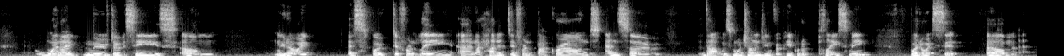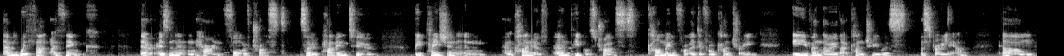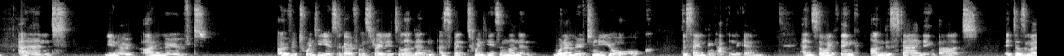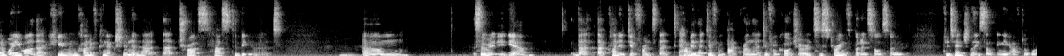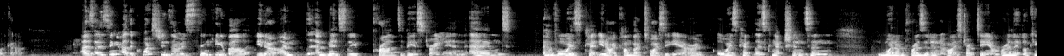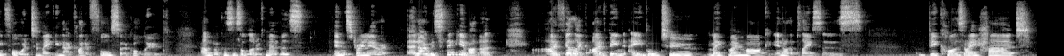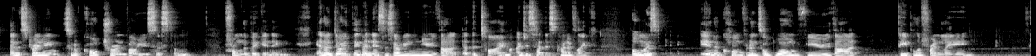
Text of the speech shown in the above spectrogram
when I moved overseas, um, you know, I, I spoke differently and I had a different background. And so that was more challenging for people to place me. Where do I sit? Um, and with that, I think there is an inherent form of trust. So having to be patient and, and kind of earn people's trust coming from a different country, even though that country was Australia Um, and, you know, I moved over 20 years ago from Australia to London. I spent 20 years in London. When I moved to New York, the same thing happened again. And so I think understanding that it doesn't matter where you are, that human kind of connection and that, that trust has to be earned. Um, so it, yeah, that that kind of difference, that having that different background, that different culture, it's a strength, but it's also potentially something you have to work at. As I was thinking about the questions, I was thinking about you know I'm immensely proud to be Australian and have always kept you know I come back twice a year and always kept those connections and when I'm president of iStruct, I'm really looking forward to making that kind of full circle loop um, because there's a lot of members in Australia. And I was thinking about that. I feel like I've been able to make my mark in other places because I had an Australian sort of culture and value system from the beginning. And I don't think I necessarily knew that at the time. I just had this kind of like almost inner confidence or worldview that people are friendly.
